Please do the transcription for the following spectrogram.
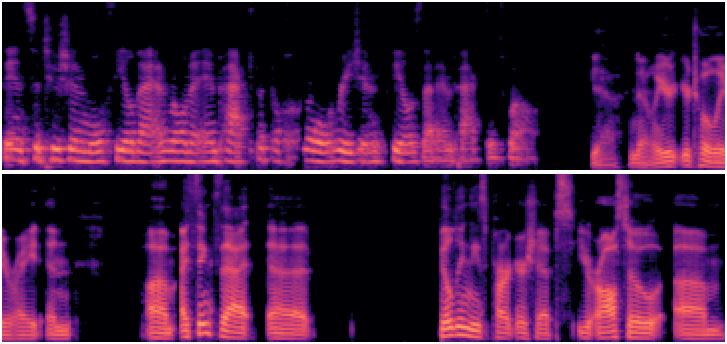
the institution will feel that enrollment impact, but the whole region feels that impact as well. Yeah, no, you're you're totally right, and um, I think that uh, building these partnerships, you're also um,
